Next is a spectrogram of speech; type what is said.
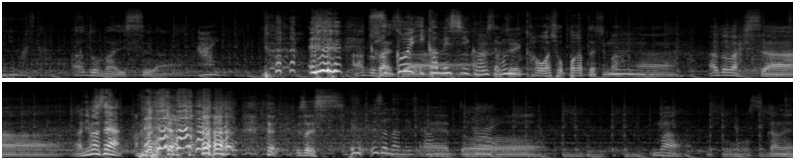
ありますか？アドバイスははい。すごいいかめしい顔してます。ね顔がしょっぱかったです今、うん。あー。アドバイスはありません。嘘です。う 嘘なんですか？えっ、と、はまあそうっすかね。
